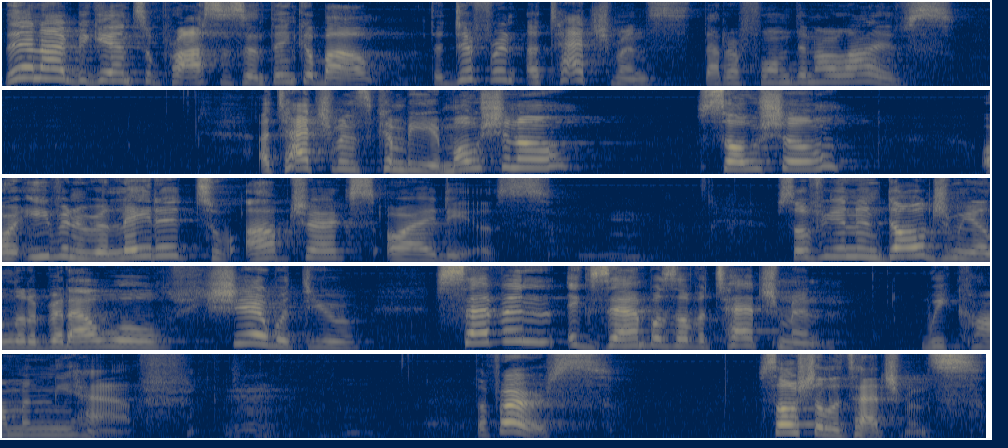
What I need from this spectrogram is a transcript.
Then I began to process and think about the different attachments that are formed in our lives. Attachments can be emotional, social, or even related to objects or ideas. So, if you indulge me a little bit, I will share with you seven examples of attachment we commonly have. The first, social attachments.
